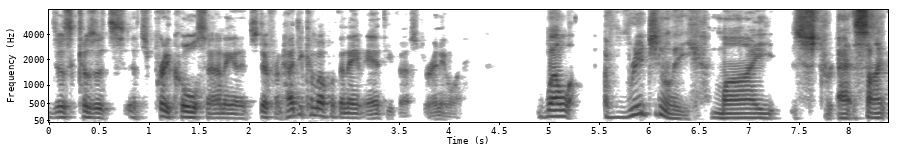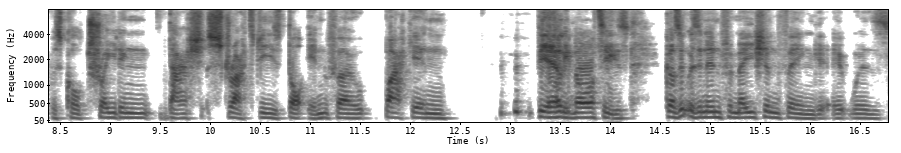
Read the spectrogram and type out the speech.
just because it's it's pretty cool sounding and it's different. How'd you come up with the name Antivestor anyway? Well, originally my st- uh, site was called trading-strategies.info back in the early noughties because it was an information thing. It was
